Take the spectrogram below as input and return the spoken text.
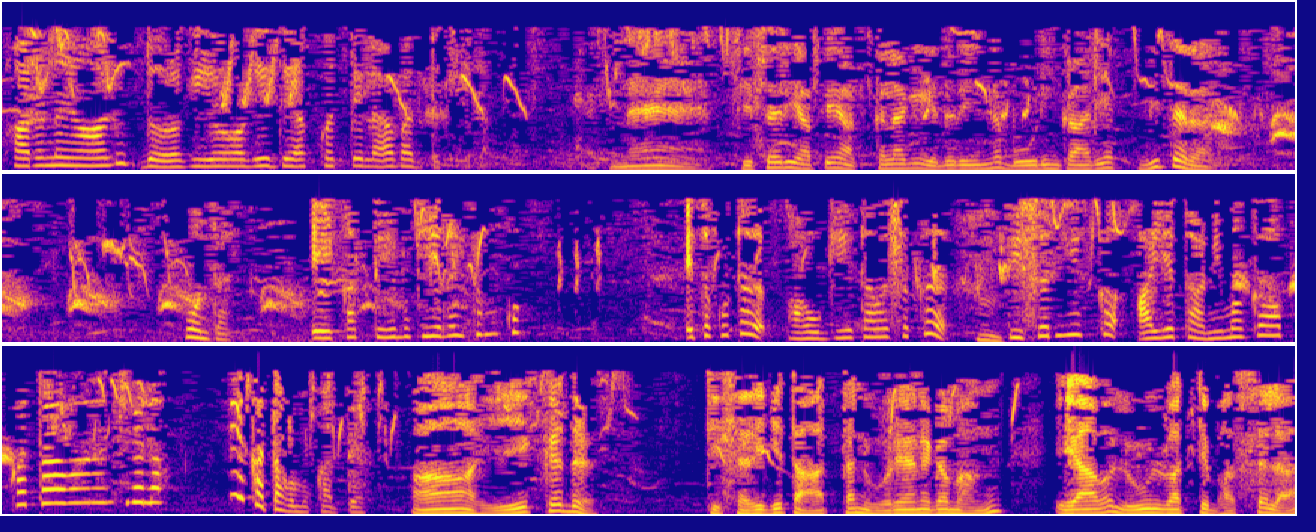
පරණ යාළු දොර ගියෝ වගේ දෙයක්වත් වෙලාවක්ද කියලා. නෑ සිසරි අපේ අක්කලාගේ ගෙදර ඉන්න බෝඩින් කාරියක් විතරයි. හොඳයි. ඒකත් එහෙම කියලා හිතමුකෝ. එතකොට පහුගිය දවසක. තිසරි එක්ක අය තනිමක ආපු කතාව ආරංචි වෙලා. ඒ කතාව මොකද්ද? ආ ඒකද තිසරිගේ තාත්තා නුවර යන ගමන් එයාව ලූල් වත්තේ බස්සලා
